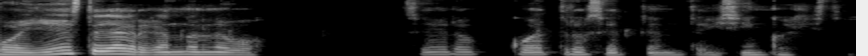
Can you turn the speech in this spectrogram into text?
Voy, eh, estoy agregando el nuevo. 0475. aquí está.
